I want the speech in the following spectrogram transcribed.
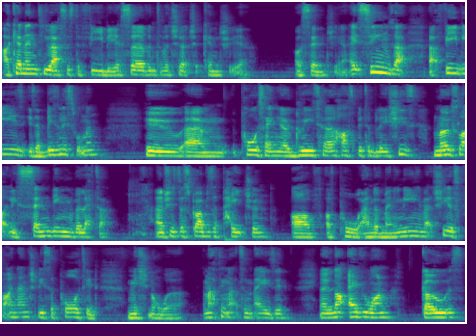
I commend to you our sister Phoebe, a servant of a church at Kentria or Centria. It seems that, that Phoebe is, is a businesswoman who um, Paul saying, you know, greet her hospitably. She's most likely sending the letter. And she's described as a patron of, of Paul and of many, meaning that she has financially supported missional work. And I think that's amazing. You know, not everyone goes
